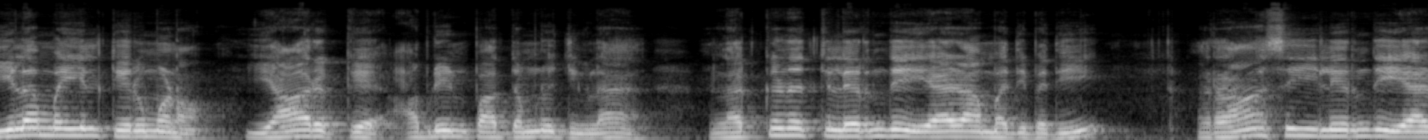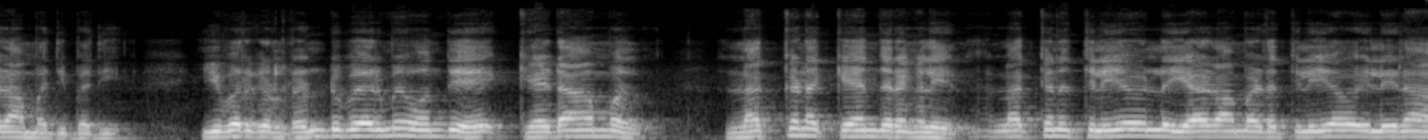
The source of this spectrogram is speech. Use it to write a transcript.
இளமையில் திருமணம். யாருக்கு? அப்படின்னு பார்த்தோம்னு வச்சுங்களேன். லக்கணத்திலிருந்து ஏழாம் அதிபதி ராசியிலிருந்து ஏழாம் அதிபதி. இவர்கள் ரெண்டு பேருமே வந்து கெடாமல் லக்கண கேந்திரங்களில் லக்கணத்திலேயோ இல்லை ஏழாம் இடத்துலையோ இல்லைன்னா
